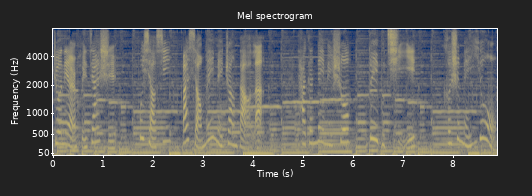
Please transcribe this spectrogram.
朱尼尔回家时，不小心把小妹妹撞倒了。他跟妹妹说对不起，可是没用。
